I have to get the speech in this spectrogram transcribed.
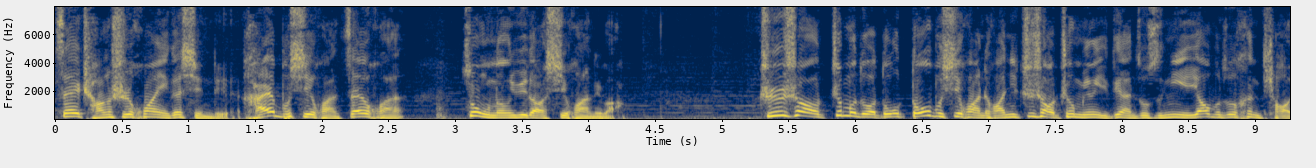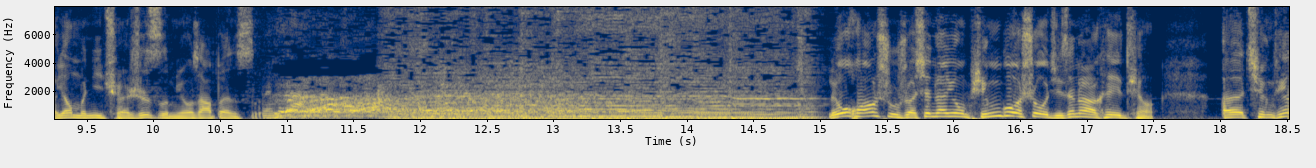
再尝试换一个新的，还不喜欢再换，总能遇到喜欢的吧？至少这么多都都不喜欢的话，你至少证明一点，就是你要么就很挑，要么你确实是没有啥本事。刘皇叔说：“现在用苹果手机在哪儿可以听？呃，蜻蜓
